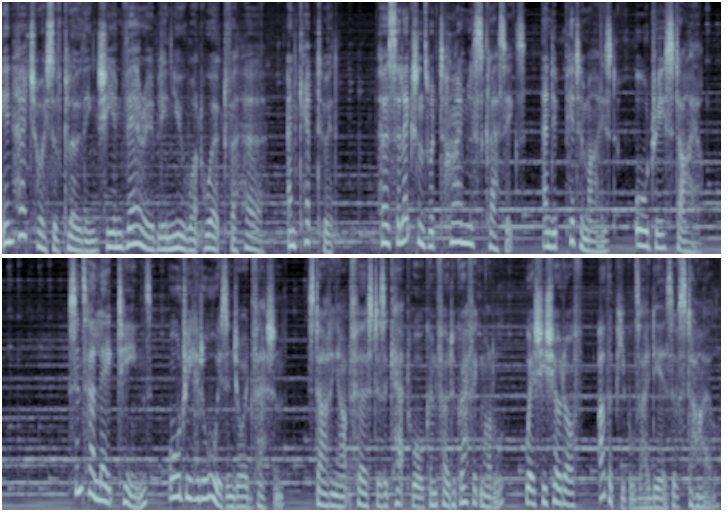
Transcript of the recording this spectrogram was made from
In her choice of clothing, she invariably knew what worked for her and kept to it. Her selections were timeless classics and epitomized Audrey style. Since her late teens, Audrey had always enjoyed fashion, starting out first as a catwalk and photographic model, where she showed off other people's ideas of style.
